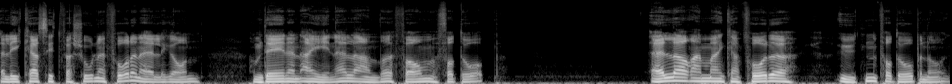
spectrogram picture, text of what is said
eller i hva situasjon en får Den hellige ånd, om det er den ene eller andre form for dåp eller om man kan få det utenfor dåpen òg.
